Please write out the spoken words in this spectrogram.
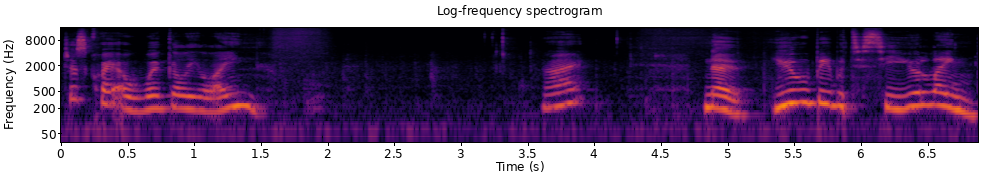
just quite a wiggly line right? Now, you will be able to see your line.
